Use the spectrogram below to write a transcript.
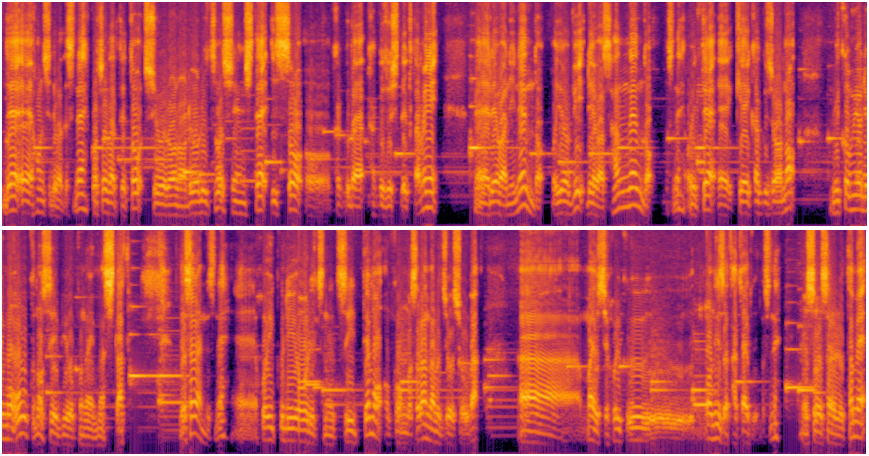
で、えー、本誌ではですね、子育てと就労の両立を支援して、一層拡大、拡充していくために、えー、令和2年度及び令和3年度ですね、おいて、えー、計画上の見込みよりも多くの整備を行いましたと。で、さらにですね、えー、保育利用率についても今後さらなる上昇が、あまあ、要するに保育のニーズが高いということですね、予想されるため、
